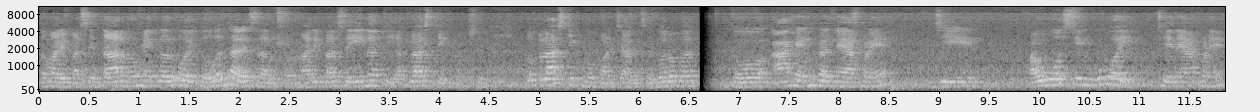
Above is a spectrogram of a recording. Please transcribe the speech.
તમારી પાસે તારનું હેંગર હોય તો વધારે સારું, પણ મારી પાસે એ નથી, આ પ્લાસ્ટિકનું છે. તો પ્લાસ્ટિકનું પણ ચાલશે, બરોબર? તો આ હેંગરને આપણે જે આવું વોશિંગ હોય, જેને આપણે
